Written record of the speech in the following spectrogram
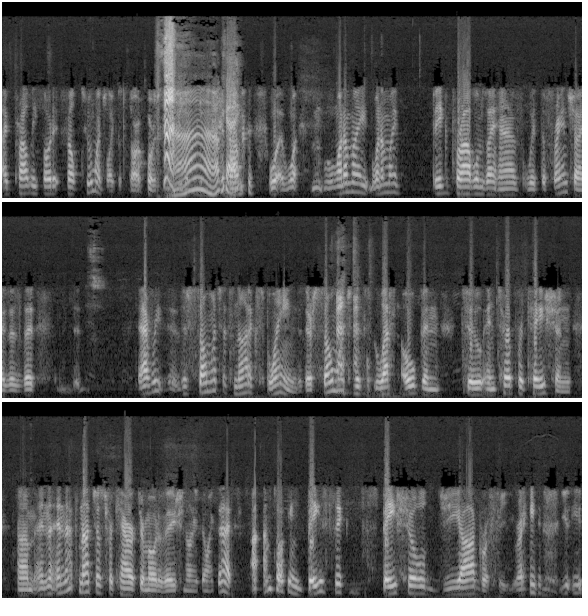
I probably thought it felt too much like a Star Wars. movie. Ah, okay. Um, what, what, one of my one of my big problems I have with the franchise is that every there's so much that's not explained. There's so much that's left open to interpretation, um, and and that's not just for character motivation or anything like that. I, I'm talking basic spatial geography, right? You, you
